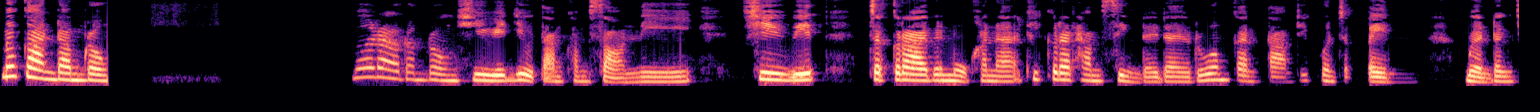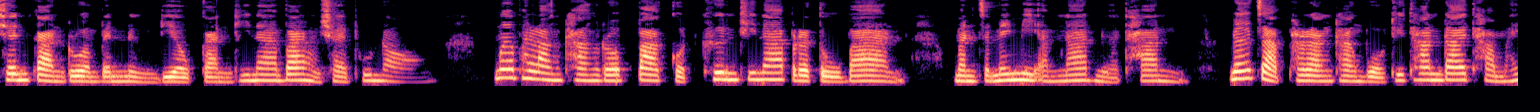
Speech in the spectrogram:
เมื่อการดำรง เมื่อเราดำรงชีวิตอยู่ตามคำสอนนี้ ชีวิตจะกลายเป็นหมู่คณะที่กระทำสิ่งใด ๆ ร่วมกันตามที่ควรจะเป็น เหมือนดังเช่น การรวมเป็นหนึ่งเดียวกันที่หน้าบ้านของชายผู้น้อง เมื่อพลังทางรบปรากฏขึ้นที่หน้าประตูบ้าน มันจะไม่มีอำนาจเหนือท่าน เนื่องจากพลังทางบวกที่ท่านได้ทำให้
